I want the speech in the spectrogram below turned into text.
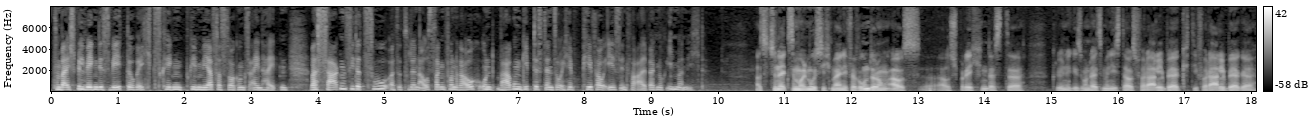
zum Beispiel wegen des Vetorechts gegen Primärversorgungseinheiten. Was sagen Sie dazu, also zu den Aussagen von Rauch, und warum gibt es denn solche PVEs in Vorarlberg noch immer nicht? Also zunächst einmal muss ich meine Verwunderung aus, äh, aussprechen, dass der grüne Gesundheitsminister aus Vorarlberg die Vorarlberger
